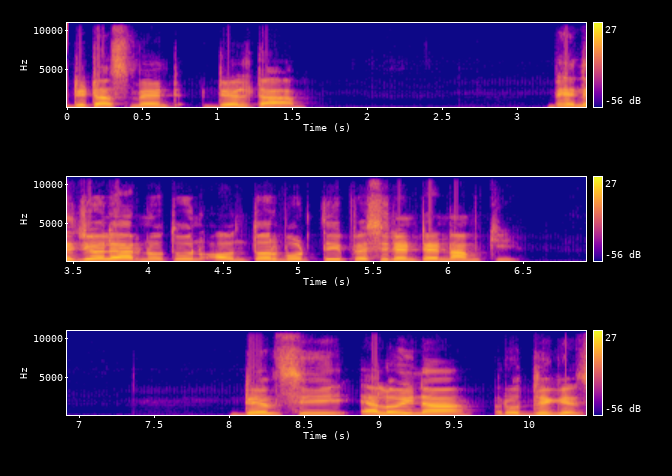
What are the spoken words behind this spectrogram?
detachment Delta, ভেনেজুয়েলার নতুন অন্তর্বর্তী প্রেসিডেন্টের নাম কি? Delcy Eloina Rodriguez.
